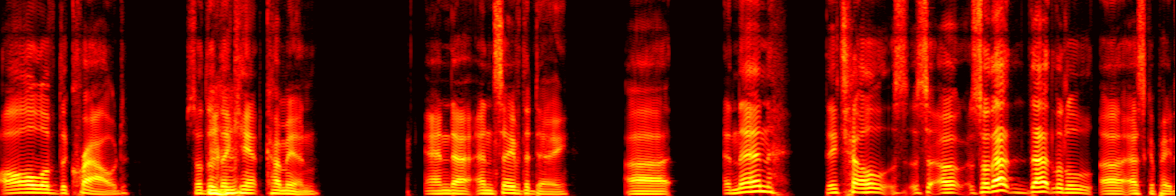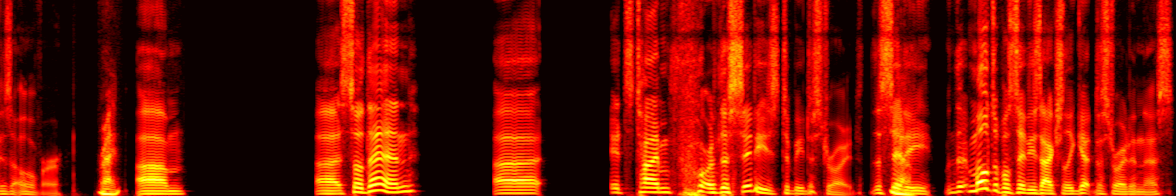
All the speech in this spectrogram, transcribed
all of the crowd so that they Mhm. can't come in and uh, and save the day. Uh, and then they tell so, uh, so that that little uh, escapade is over. Right. Um. Uh. So then, uh, it's time for the cities to be destroyed. The city, the, multiple cities actually get destroyed in this,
